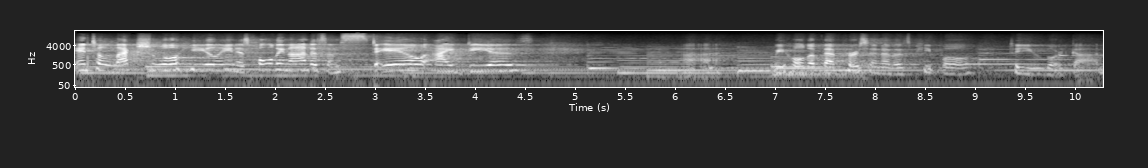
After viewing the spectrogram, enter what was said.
intellectual healing, is holding on to some stale ideas. Uh, we hold up that person or those people to you, Lord God.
